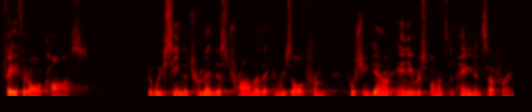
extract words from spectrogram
faith at all costs. But we've seen the tremendous trauma that can result from pushing down any response to pain and suffering,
